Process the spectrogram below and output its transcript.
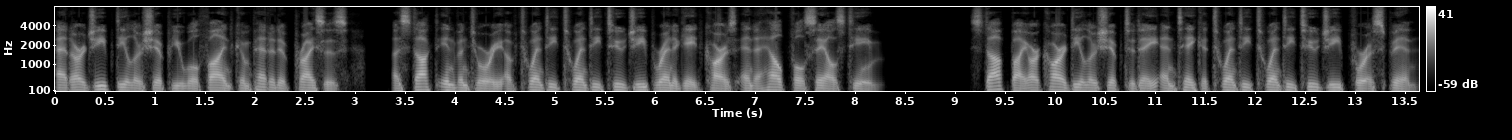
At our Jeep dealership you will find competitive prices, a stocked inventory of 2022 Jeep Renegade cars and a helpful sales team. Stop by our car dealership today and take a 2022 Jeep for a spin.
